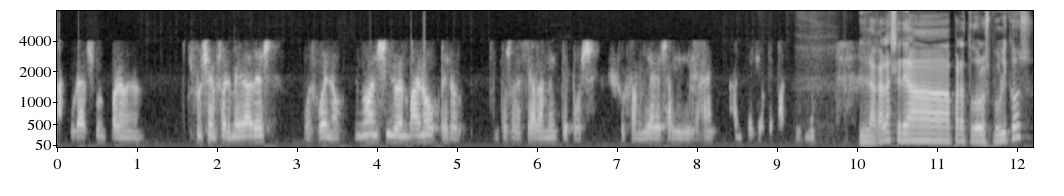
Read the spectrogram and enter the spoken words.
a, curar sus enfermedades, pues bueno, no han sido en vano, pero desgraciadamente, pues sus familiares ahí han, tenido que partir. ¿no? ¿La gala será para todos los públicos?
